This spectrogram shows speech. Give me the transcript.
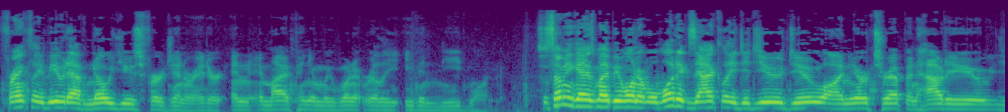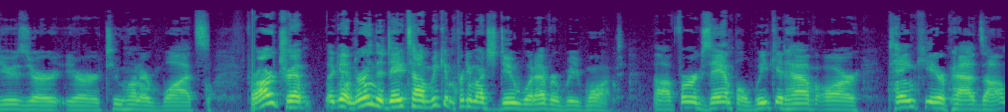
frankly, we would have no use for a generator, and in my opinion, we wouldn't really even need one. So some of you guys might be wondering, well, what exactly did you do on your trip, and how do you use your your 200 watts? For our trip, again, during the daytime, we can pretty much do whatever we want. Uh, for example, we could have our tank heater pads on.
